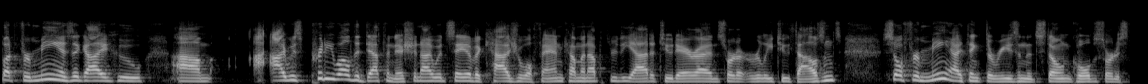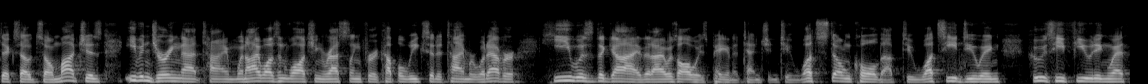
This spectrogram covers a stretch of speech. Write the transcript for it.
But for me, as a guy who um, I was pretty well the definition, I would say, of a casual fan coming up through the Attitude Era and sort of early 2000s. So for me, I think the reason that Stone Cold sort of sticks out so much is even during that time when I wasn't watching wrestling for a couple weeks at a time or whatever, he was the guy that I was always paying attention to. What's Stone Cold up to? What's he doing? Who's he feuding with?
